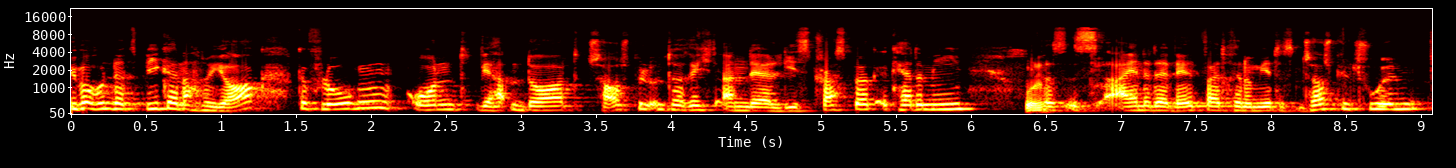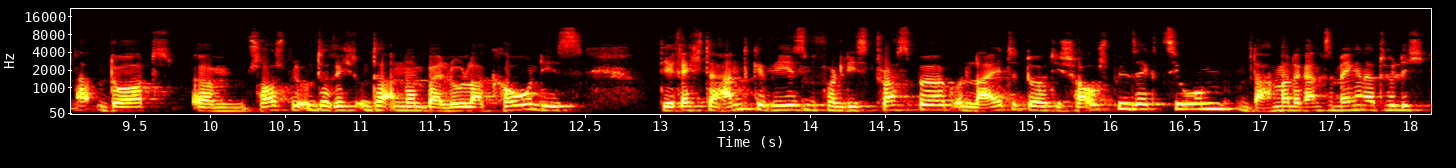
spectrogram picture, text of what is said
über 100 Speaker nach New York geflogen und wir hatten dort Schauspielunterricht an der Lee Strasberg Academy. Cool. Das ist eine der weltweit renommiertesten Schauspielschulen. Hatten dort ähm, Schauspielunterricht unter anderem bei Lola Cohn, die ist die rechte Hand gewesen von Lee Strasberg und leitet dort die Schauspielsektion. Und da haben wir eine ganze Menge natürlich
